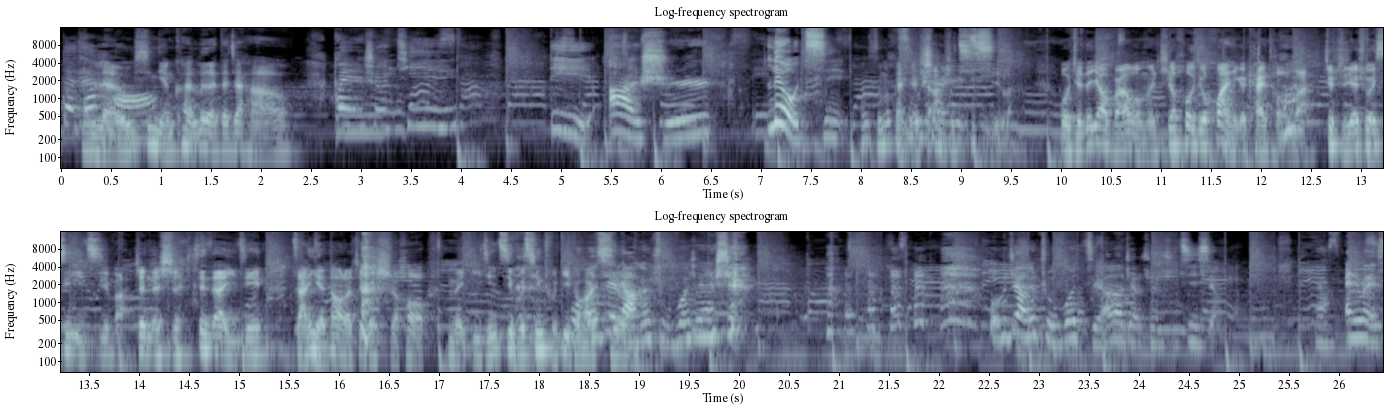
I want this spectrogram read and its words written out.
大家好。Hello，新年快乐，大家好。欢迎收听第二十六期。我怎么感觉是二十七期了？我觉得要不然我们之后就换一个开头吧，就直接说新一期吧。真的是，现在已经咱也到了这个时候，每已经记不清楚第多少期了。这两个主播真的是，我们这两个主播绝了，这真是记性。哎呀，anyways，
